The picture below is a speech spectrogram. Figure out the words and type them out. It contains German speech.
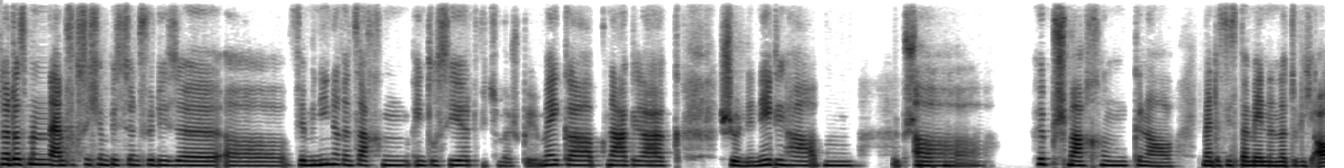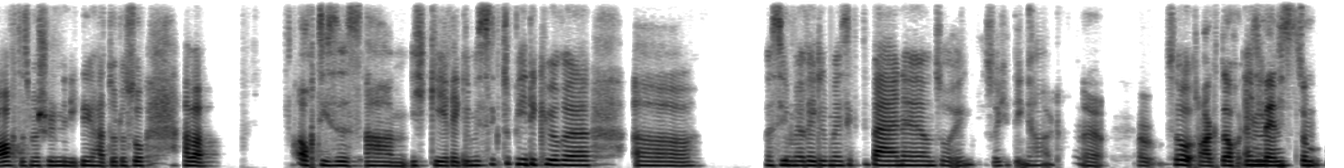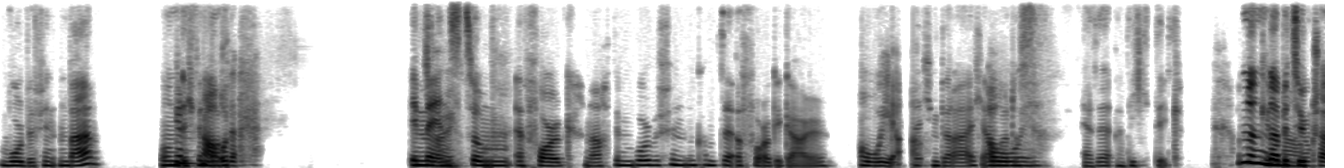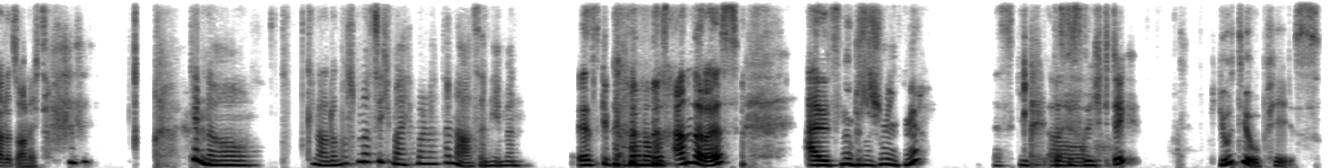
Na, dass man einfach sich ein bisschen für diese äh, feminineren Sachen interessiert, wie zum Beispiel Make-up, Nagellack, schöne Nägel haben, Hübsch machen. äh, hübsch machen, genau. Ich meine, das ist bei Männern natürlich auch, dass man schöne Nägel hat oder so, aber auch dieses, ähm, ich gehe regelmäßig zur Pediküre, äh, mir Mhm. regelmäßig die Beine und so, solche Dinge halt. Ja. So, Tragt auch Also immens ich- zum Wohlbefinden bei. Und ich finde genau, auch oder immens zum Erfolg. Nach dem Wohlbefinden kommt der Erfolg, egal oh ja, in welchem Bereich, aber oh das ist ja, sehr, sehr wichtig. Und in der Genau. Beziehung schadet es auch nicht. genau, genau, da muss man sich manchmal an der Nase nehmen. Es gibt aber auch noch was anderes als nur ein bisschen schminken. Es gibt Das ist richtig. Beauty-OPs.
